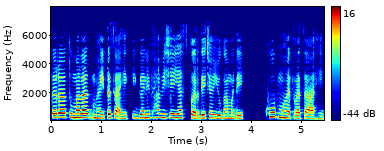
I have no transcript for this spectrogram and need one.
तर तुम्हाला माहीतच आहे की गणित हा विषय या स्पर्धेच्या युगामध्ये खूप महत्त्वाचा आहे.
